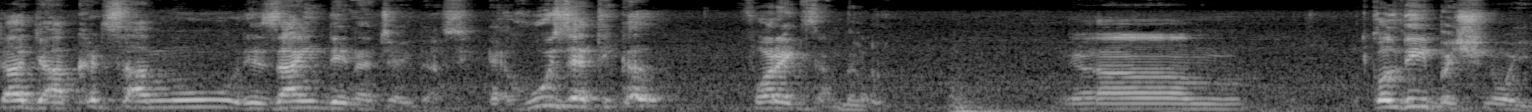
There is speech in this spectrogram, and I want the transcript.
ਤਾਂ ਜਾਖੜ ਸਾਹਿਬ ਨੂੰ ਰਿਜ਼ਾਈਨ ਦੇਣਾ ਚਾਹੀਦਾ ਸੀ। Who is ethical for example Kuldeep Bishnoi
